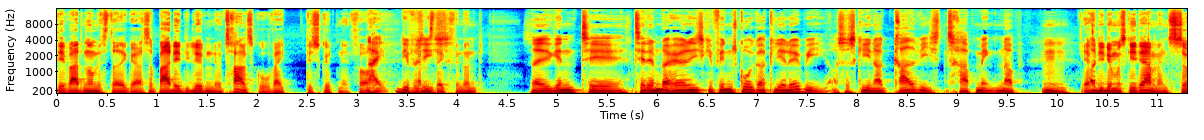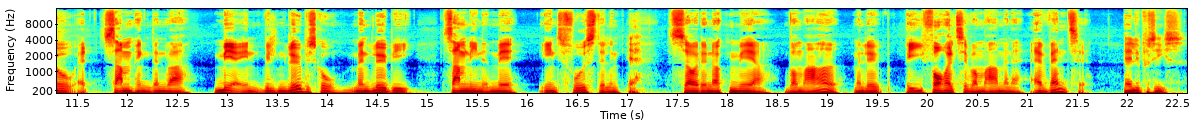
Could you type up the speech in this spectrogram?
Det var det nogen, der stadig gør. Så bare det, de løb en neutral sko, var ikke beskyttende for, nej, lige præcis. at man ikke finde ondt. Så igen til, til dem, der hører det, I skal finde en sko, I godt kan lide at løbe i, og så skal I nok gradvist trappe mængden op. Mm. Ja, fordi og, det er måske der, man så, at sammenhængen den var mere end hvilken løbesko man løb i, sammenlignet med ens fodstilling. Ja. Så er det nok mere, hvor meget man løb, i forhold til, hvor meget man er, er vant til. Ja, lige præcis.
